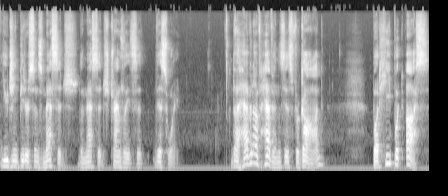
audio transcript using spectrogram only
Eugene Peterson's message, the message, translates it this way The heaven of heavens is for God, but He put us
